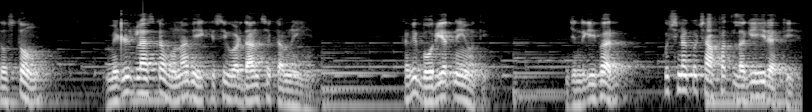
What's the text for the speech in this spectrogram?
दोस्तों मिडिल क्लास का होना भी किसी वरदान से कम नहीं है। कभी बोरियत नहीं होती। ज़िंदगी भर कुछ ना कुछ आफत लगी ही रहती है।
